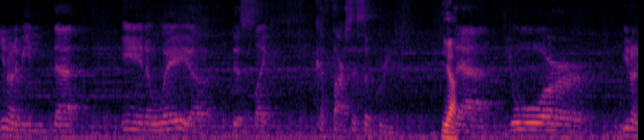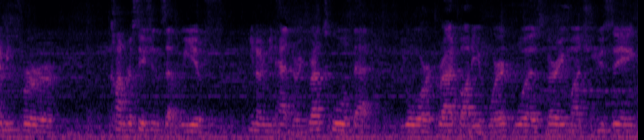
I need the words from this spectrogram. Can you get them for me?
you know what I mean, that in a way uh, this like catharsis of grief. Yeah. That your, you know what I mean, for conversations that we have, you know what I mean, had during grad school, that your grad body of work was very much using,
